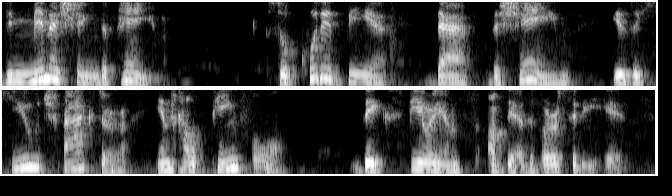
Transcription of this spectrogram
diminishing the pain so could it be that the shame is a huge factor in how painful the experience of the adversity is.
